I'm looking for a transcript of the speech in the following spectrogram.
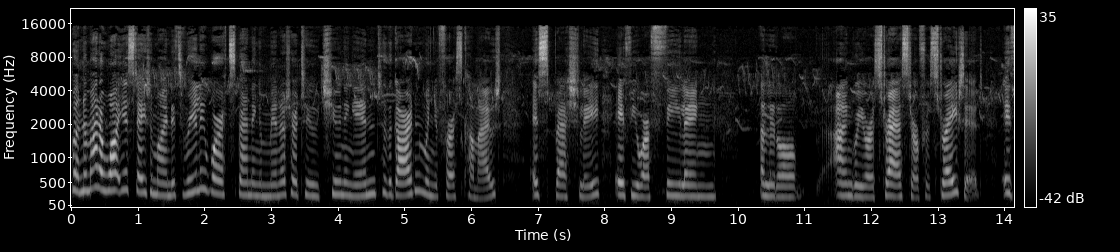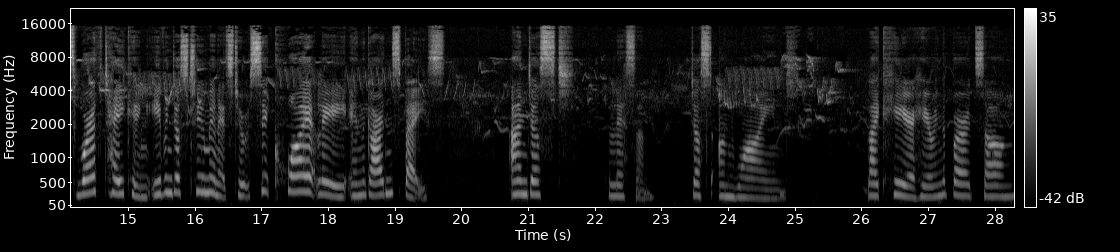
But no matter what your state of mind, it's really worth spending a minute or two tuning in to the garden when you first come out especially if you are feeling a little angry or stressed or frustrated. It's worth taking even just two minutes to sit quietly in the garden space and just listen, just unwind. Like here, hearing the bird song,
